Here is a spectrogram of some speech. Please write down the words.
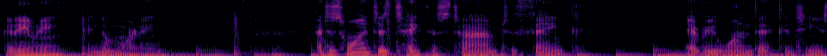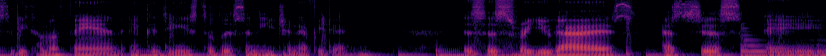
good evening, and good morning. I just wanted to take this time to thank everyone that continues to become a fan and continues to listen each and every day. This is for you guys as just a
